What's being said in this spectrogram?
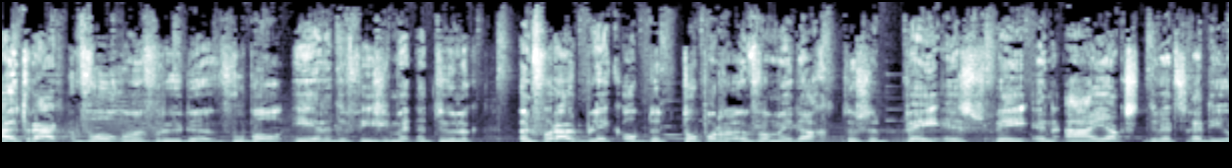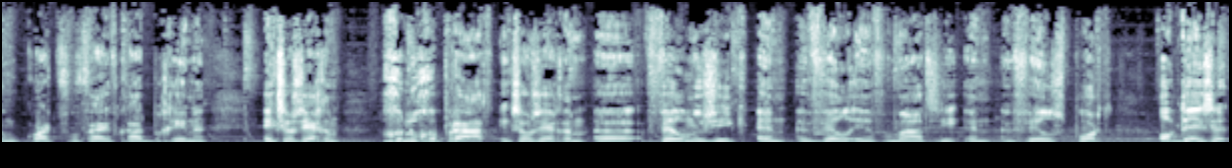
Uiteraard volgen we voor u de voetbal-eredivisie... met natuurlijk een vooruitblik op de topper vanmiddag... tussen PSV en Ajax, de wedstrijd die om kwart voor vijf gaat beginnen. Ik zou zeggen, genoeg gepraat. Ik zou zeggen, uh, veel muziek en veel informatie en veel sport... op deze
